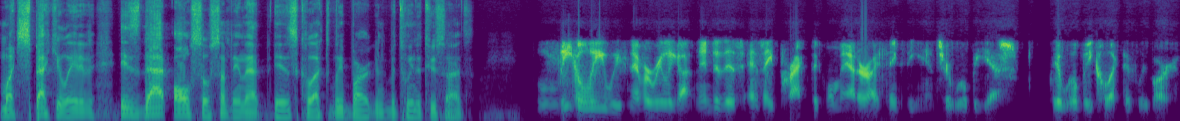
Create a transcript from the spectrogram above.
much speculated. Is that also something that is collectively bargained between the two sides? Legally, we've never really gotten into this. As a practical matter, I think the answer will be yes. It will be collectively bargained.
